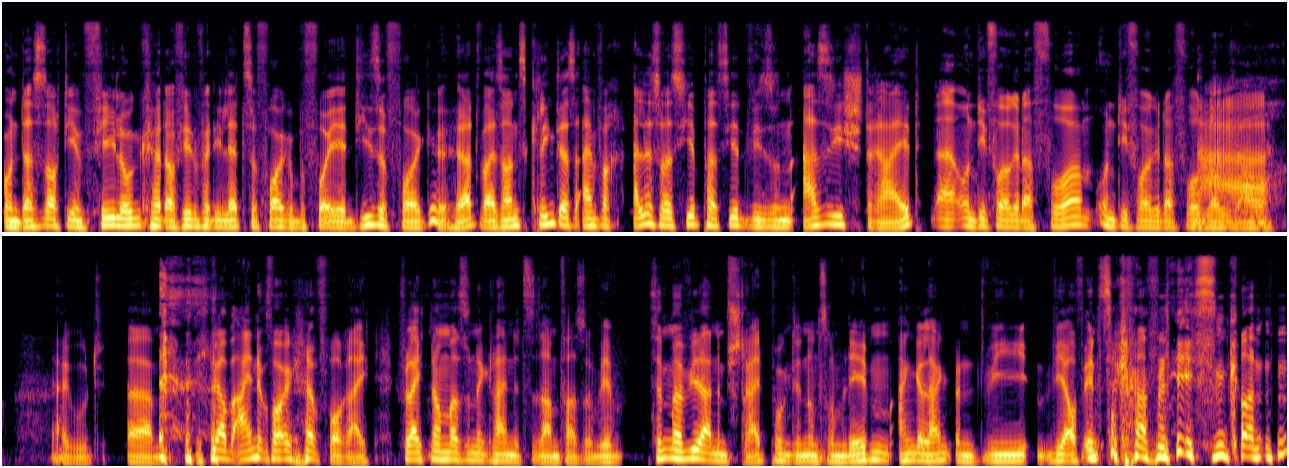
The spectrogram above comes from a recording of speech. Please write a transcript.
und das ist auch die Empfehlung, hört auf jeden Fall die letzte Folge, bevor ihr diese Folge hört, weil sonst klingt das einfach alles, was hier passiert, wie so ein Assi-Streit. Äh, und die Folge davor und die Folge davor, glaube ich, Ah. auch. Ja, gut. Ähm, ich glaube, eine Folge davor reicht. Vielleicht nochmal so eine kleine Zusammenfassung. Wir sind mal wieder an einem Streitpunkt in unserem Leben angelangt und wie wir auf Instagram lesen konnten,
